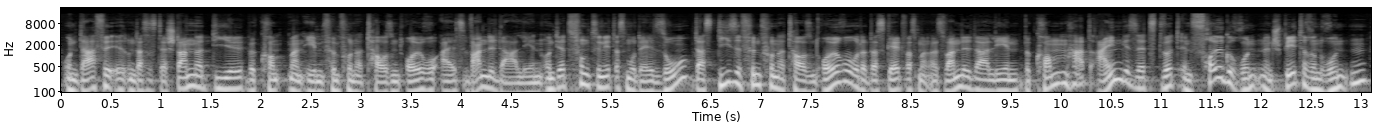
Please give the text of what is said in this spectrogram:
Und dafür, und das ist der Standard, Deal bekommt man eben 500.000 Euro als Wandeldarlehen. Und jetzt funktioniert das Modell so, dass diese 500.000 Euro oder das Geld, was man als Wandeldarlehen bekommen hat, eingesetzt wird in Folgerunden, in späteren Runden,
